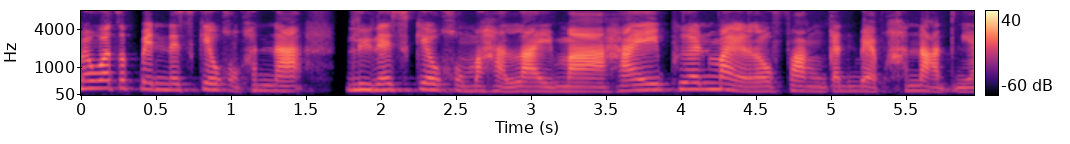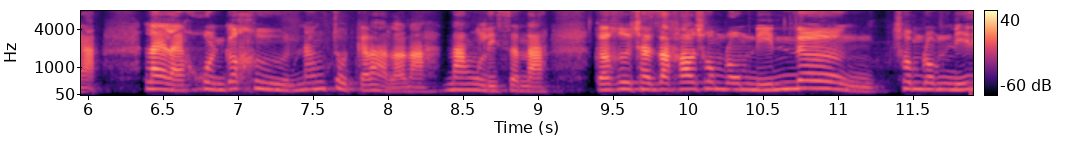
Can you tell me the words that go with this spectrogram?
ไม่ว่าจะเป็นในสเกลของคณะ หรือในสเกลของมหาลัยมาให้เพื่อนใหม่เราฟังกันแบบขนาดเนี้ย หลาย ๆ คนก็คือนั่งจดกระดาษแล้วนะ นั่ง list นะก็คือฉันจะเข้าชมรมนี้หนึ่งชมรมนี้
